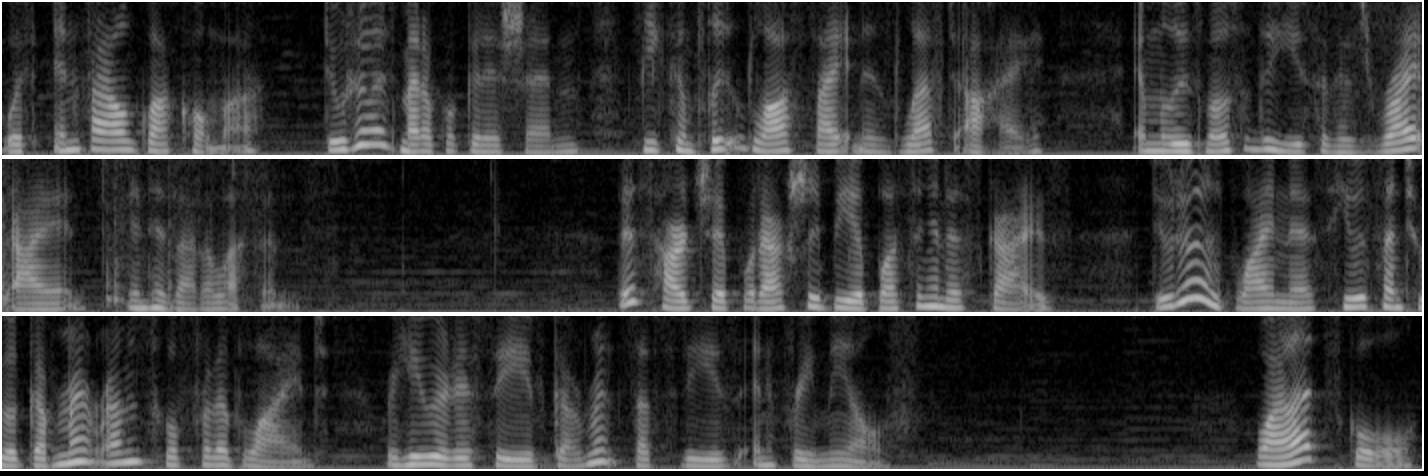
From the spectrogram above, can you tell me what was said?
with infantile glaucoma. Due to his medical condition, he completely lost sight in his left eye and would lose most of the use of his right eye in his adolescence. This hardship would actually be a blessing in disguise. Due to his blindness, he was sent to a government run school for the blind, where he would receive government subsidies and free meals. While at school,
